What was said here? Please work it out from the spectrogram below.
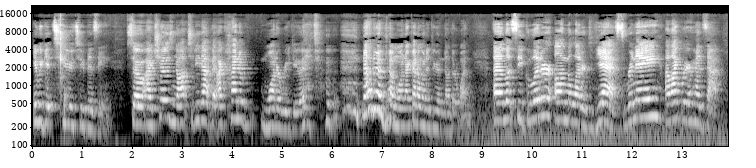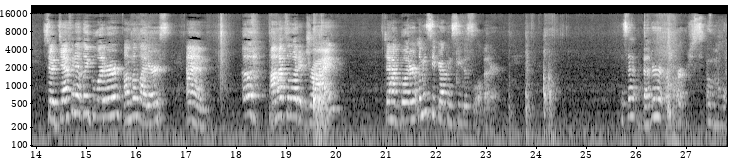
it would get too, too busy. So I chose not to do that, but I kind of want to redo it. now that I've done one, I kind of want to do another one. And let's see, glitter on the letters. Yes, Renee, I like where your head's at. So definitely glitter on the letters. Um, ugh, I'll have to let it dry to have glitter. Let me see if y'all can see this a little better. Is that better or worse? Oh, hold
